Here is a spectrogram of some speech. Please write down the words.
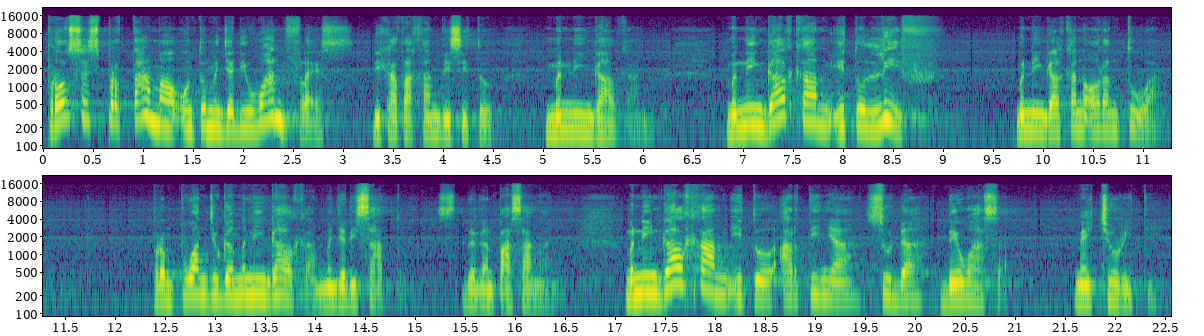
Proses pertama untuk menjadi one flesh dikatakan di situ meninggalkan. Meninggalkan itu live, meninggalkan orang tua. Perempuan juga meninggalkan menjadi satu dengan pasangan. Meninggalkan itu artinya sudah dewasa, maturity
